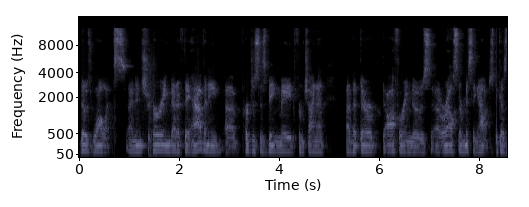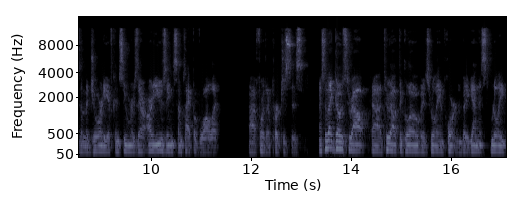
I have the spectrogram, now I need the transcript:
those wallets and ensuring that if they have any uh, purchases being made from China, that they're offering those, or else they're missing out, just because the majority of consumers there are using some type of wallet for their purchases and so that goes throughout uh, throughout the globe. It's really important. But again, this really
